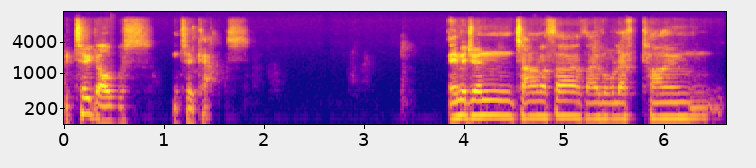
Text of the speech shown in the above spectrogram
with two dogs and two cats. Imogen, Talitha, they've all left home.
